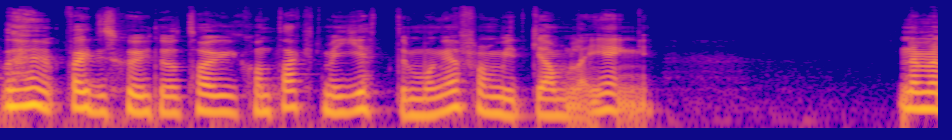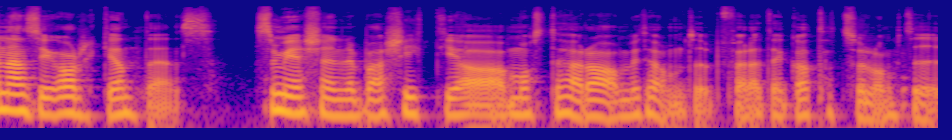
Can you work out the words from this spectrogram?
faktiskt sjukt nog tagit kontakt med jättemånga från mitt gamla gäng. Nej men alltså jag orkar inte ens. Som jag känner bara shit jag måste höra av mig till dem typ för att det har tagit så lång tid.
